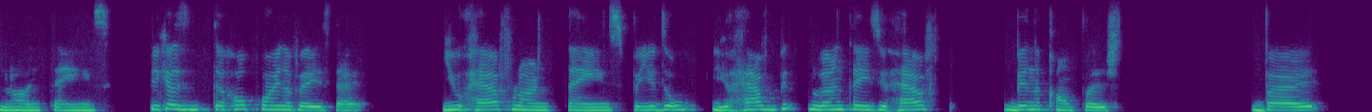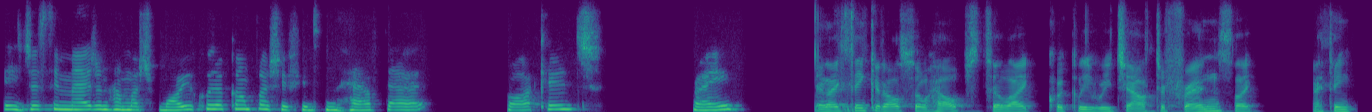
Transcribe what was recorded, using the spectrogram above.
learn things. Because the whole point of it is that you have learned things but you don't you have learned things you have been accomplished. But just imagine how much more you could accomplish if you didn't have that blockage right and i think it also helps to like quickly reach out to friends like i think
